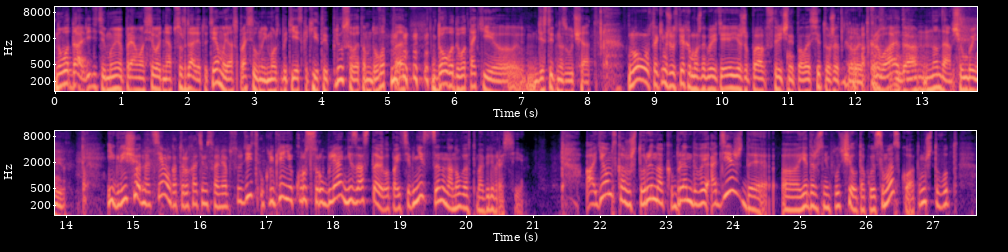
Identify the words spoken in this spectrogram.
Ну вот да, видите, мы прямо сегодня обсуждали эту тему, я спросил, ну, может быть, есть какие-то плюсы в этом, ну вот э, доводы вот такие э, действительно звучат. Ну, с таким же успехом можно говорить, я езжу по встречной полосе, тоже открываю. Открываю, да. Ну да. Почему бы и нет? Игорь, еще одна тема, которую хотим с вами обсудить. Укрепление курса рубля не заставило пойти вниз цены на новые автомобили в России. А я вам скажу, что рынок брендовой одежды, я даже с ним получила такую смс о том, что вот Э,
